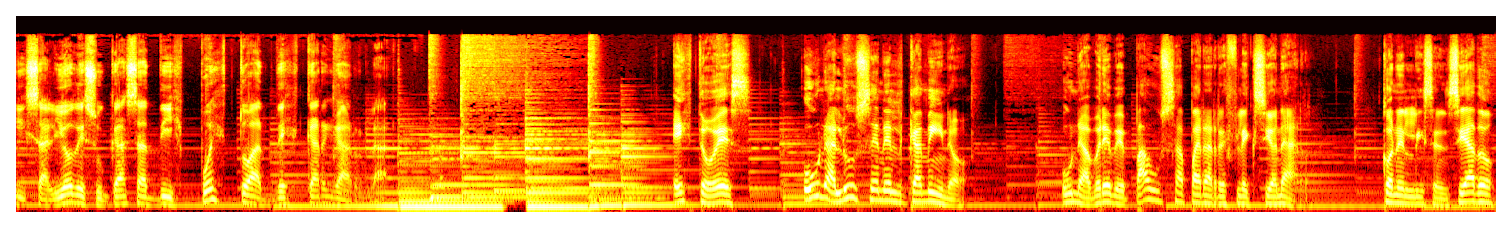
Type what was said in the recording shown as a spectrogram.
y salió de su casa dispuesto a descargarla. Esto es Una luz en el camino. Una breve pausa para reflexionar. Con el licenciado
